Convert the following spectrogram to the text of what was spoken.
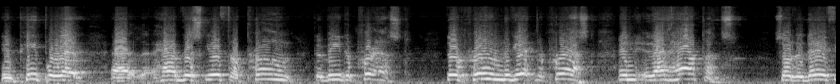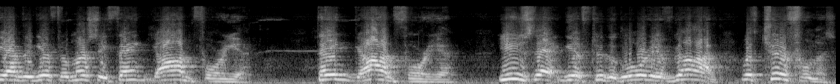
And people that uh, have this gift are prone to be depressed. They're prone to get depressed. And that happens. So today, if you have the gift of mercy, thank God for you. Thank God for you. Use that gift to the glory of God with cheerfulness.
